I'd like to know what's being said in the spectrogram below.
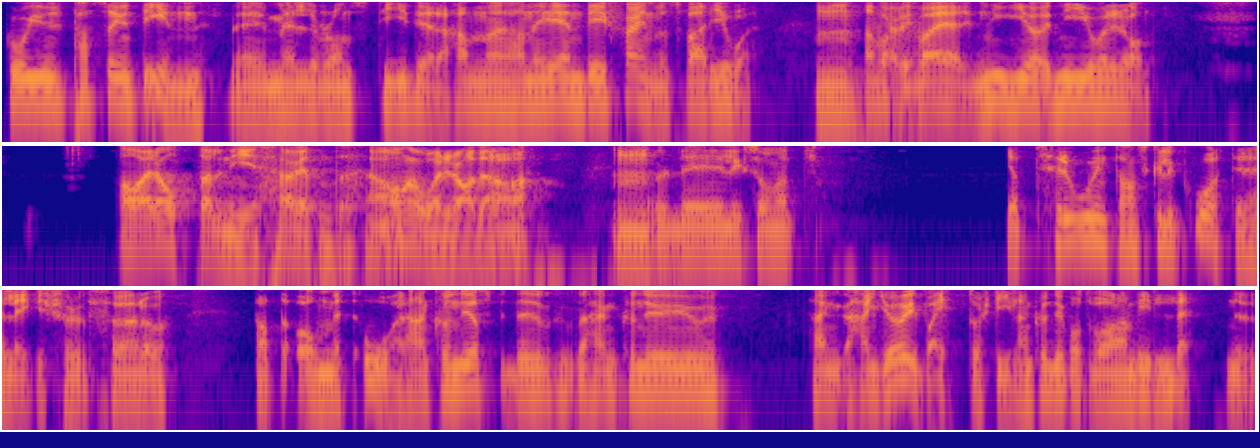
går ju, passar ju inte in med, med LeBrons tidigare. Han, han är ju NBA Finals varje år. Mm, Han har jag varit, vet. vad är det, nio, nio år i rad. Ja, är det åtta eller nio? Jag vet inte. Ja. Många år i rad i alla Ja. fall. Mm. Och Det är liksom att... Jag tror inte han skulle gå till det här Lakers för, för, att, för att om ett år. Han kunde ju... Han kunde ju... Han, han gör ju bara ett års deal. Han kunde ju gått vad han ville nu.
